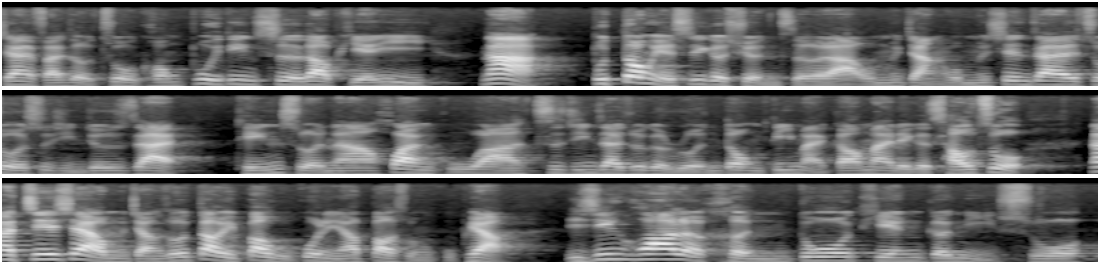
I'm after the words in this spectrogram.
现在反手做空，不一定吃得到便宜。那不动也是一个选择啦。我们讲我们现在做的事情，就是在。停损啊，换股啊，资金在做一个轮动，低买高卖的一个操作。那接下来我们讲说，到底报股过年要报什么股票？已经花了很多天跟你说，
